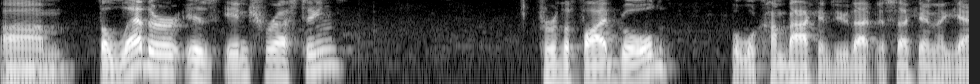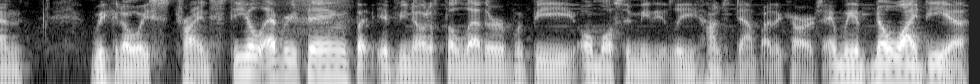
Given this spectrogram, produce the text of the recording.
um, the leather is interesting for the five gold but we'll come back and do that in a second. Again, we could always try and steal everything, but if you notice, the leather would be almost immediately hunted down by the cards. And we have no idea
